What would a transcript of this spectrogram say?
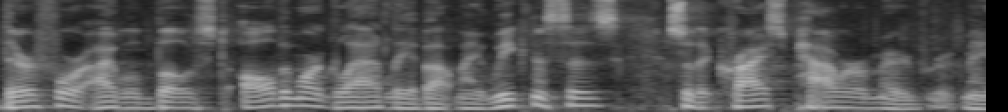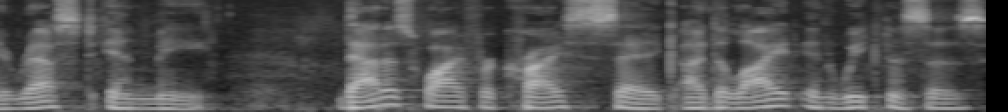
Therefore, I will boast all the more gladly about my weaknesses, so that Christ's power may, rest in me. That is why, for Christ's sake, I delight in weaknesses,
